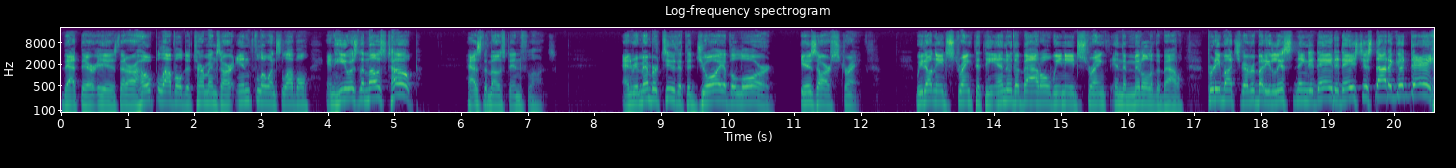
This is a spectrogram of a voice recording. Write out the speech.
that there is. That our hope level determines our influence level, and he who has the most hope has the most influence. And remember, too, that the joy of the Lord is our strength. We don't need strength at the end of the battle. We need strength in the middle of the battle. Pretty much, for everybody listening today, today's just not a good day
